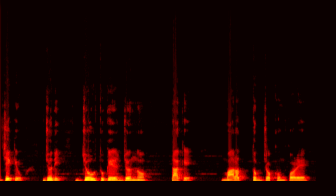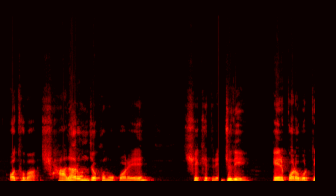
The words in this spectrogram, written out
যে কেউ যদি যৌতুকের জন্য তাকে মারাত্মক জখম করে অথবা সাধারণ জখমও করে, সেক্ষেত্রে যদি এর পরবর্তী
